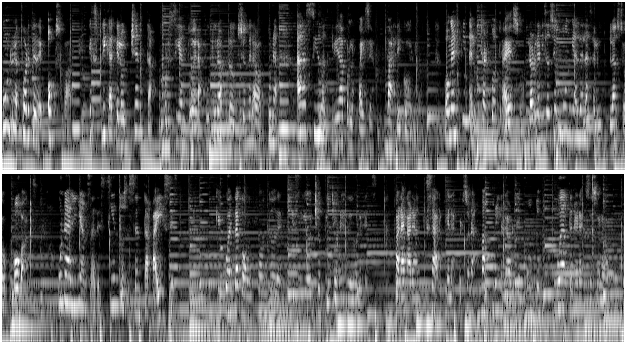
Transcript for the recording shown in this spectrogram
un reporte de Oxfam explica que el 80% de la futura producción de la vacuna ha sido adquirida por los países más ricos del mundo. Con el fin de luchar contra eso, la Organización Mundial de la Salud lanzó COVAX, una alianza de 160 países que cuenta con un fondo de 18 billones de dólares para garantizar que las personas más vulnerables del mundo puedan tener acceso a la vacuna.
